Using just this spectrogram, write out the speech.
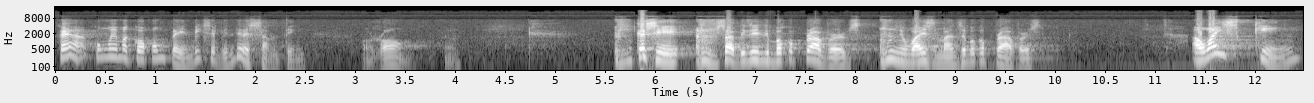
Kaya kung may magko-complain, big sabihin, there is something wrong. Kasi, sabi din ni Book of Proverbs, yung wise man sa Book of Proverbs, a wise king,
